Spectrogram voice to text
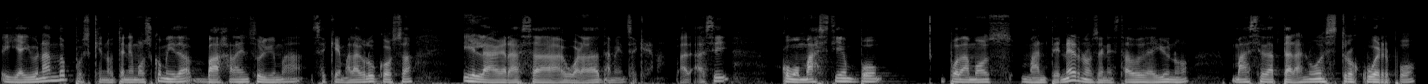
Y ayunando, pues que no tenemos comida, baja la insulina, se quema la glucosa y la grasa guardada también se quema. Así como más tiempo podamos mantenernos en estado de ayuno, más se adaptará nuestro cuerpo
